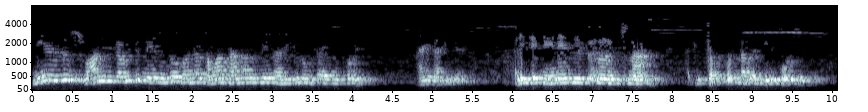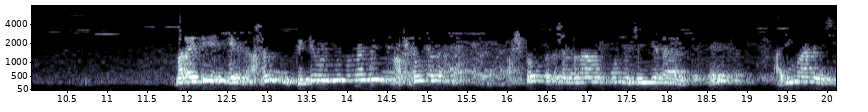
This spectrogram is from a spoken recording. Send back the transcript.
నేనేదో స్వామిని కాబట్టి నేనేదో బాగా సమాధానాలు నేను అడిగి ఉంటాయనుకుని ఆయన అడిగాడు. అయితే నేనేం చెప్పానో వచ్చినా అది తప్పకుండా అలా చేయకూడదు మరైతే ఏం చేయాలి? అసలు పెళ్ళి ఎవరు చేయమన్నాడు నేను అష్టోత్తర అష్టోత్తర శతనామ పూజ చెయ్యరా అంటే అది మానేసి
